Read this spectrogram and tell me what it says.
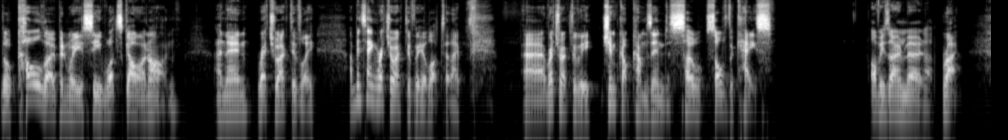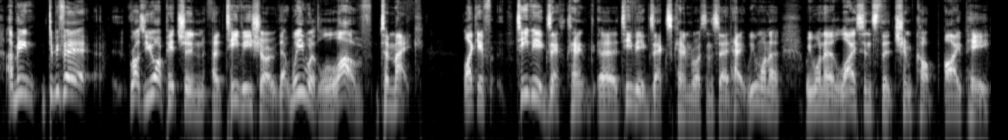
Little cold open where you see what's going on, and then retroactively. I've been saying retroactively a lot today. Uh, retroactively, Chimp Cop comes in to sol- solve the case. Of his own murder. Right. I mean, to be fair, Ross, you are pitching a TV show that we would love to make. Like if TV execs came, uh, TV execs came to us and said, "Hey, we want to we want to license the Chimp Cop IP,"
